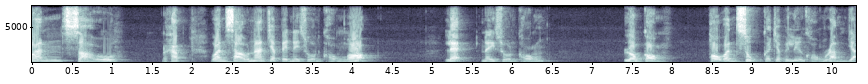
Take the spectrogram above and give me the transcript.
วันเสาร์นะครับ วันเสาร์นั้นจะเป็นในส่วนของเงาะ และในส่วนของลองกอง พอวันศุกร์ก็จะเป็นเรื่องของลำไย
